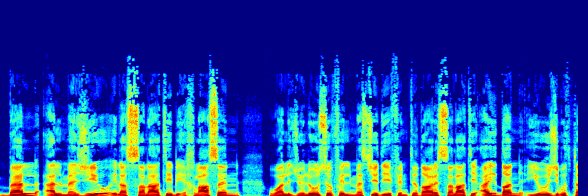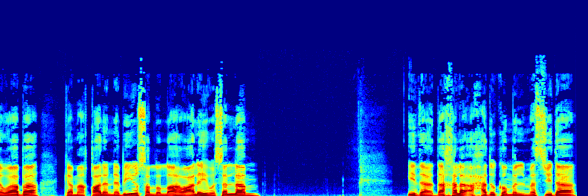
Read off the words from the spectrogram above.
بل المجيء إلى الصلاة بإخلاص والجلوس في المسجد في انتظار الصلاة أيضا يوجب الثواب كما قال النبي صلى الله عليه وسلم إذا دخل أحدكم المسجد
